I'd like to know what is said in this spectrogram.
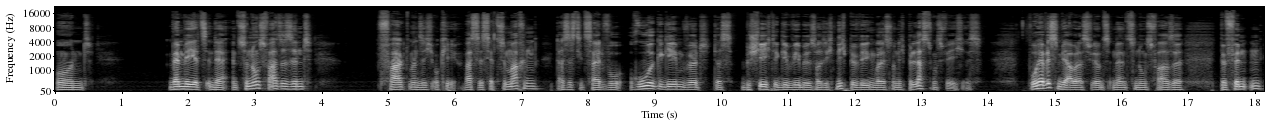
Und wenn wir jetzt in der Entzündungsphase sind, fragt man sich, okay, was ist jetzt zu machen? Das ist die Zeit, wo Ruhe gegeben wird. Das beschädigte Gewebe soll sich nicht bewegen, weil es noch nicht belastungsfähig ist. Woher wissen wir aber, dass wir uns in der Entzündungsphase befinden,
